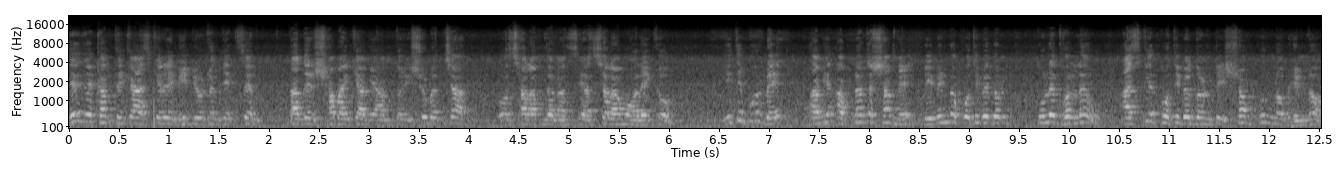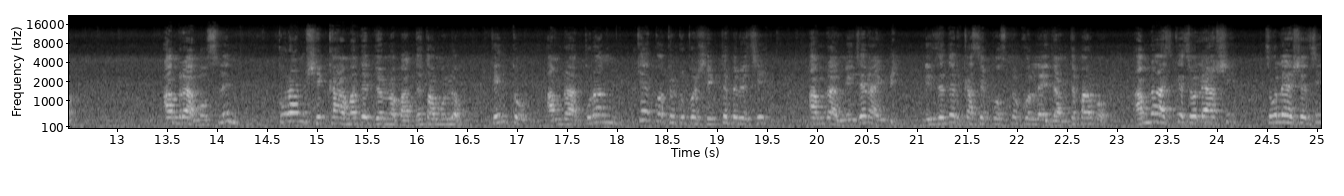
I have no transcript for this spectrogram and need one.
যে যেখান থেকে আজকের এই ভিডিওটা দেখছেন, তাদের সবাইকে আমি আন্তরিক শুভেচ্ছা ও সালাম জানাচ্ছি। আসসালামু আলাইকুম। ইতিপূর্বে আমি আপনাদের সামনে বিভিন্ন প্রতিবেদন তুলে ধরলেও আজকের প্রতিবেদনটি সম্পূর্ণ ভিন্ন। আমরা মুসলিম, কোরআন শিক্ষা আমাদের জন্য বাধ্যতামূলক, কিন্তু আমরা কোরআনকে কতটুকু শিখতে পেরেছি, আমরা নিজেরাই নিজেদের কাছে প্রশ্ন করলেই জানতে পারব। আমরা আজকে চলে আসি, চলে এসেছি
